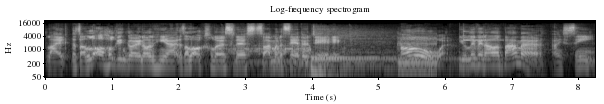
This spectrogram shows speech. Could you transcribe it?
Like there's a lot of hugging going on here. There's a lot of closeness. So I'm gonna say they're dating. Oh, you live in Alabama. I see.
